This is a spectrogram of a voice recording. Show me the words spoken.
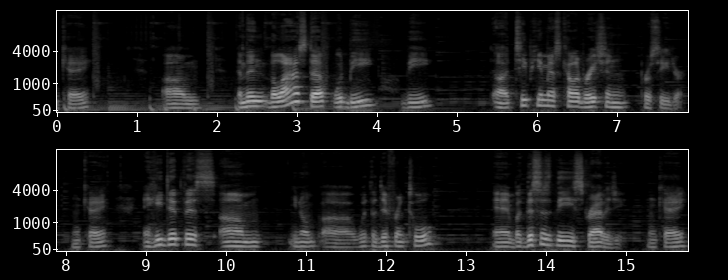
Okay. Um, and then the last step would be the uh, TPMS calibration procedure. Okay. And he did this, um, you know, uh, with a different tool. And but this is the strategy. Okay.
